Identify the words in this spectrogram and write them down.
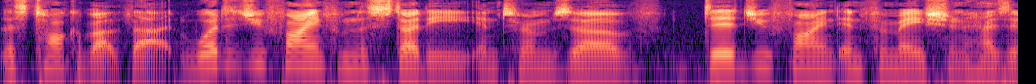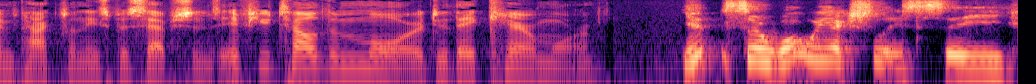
let's talk about that. What did you find from the study in terms of did you find information has impact on these perceptions? If you tell them more, do they care more? Yep. So what we actually see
